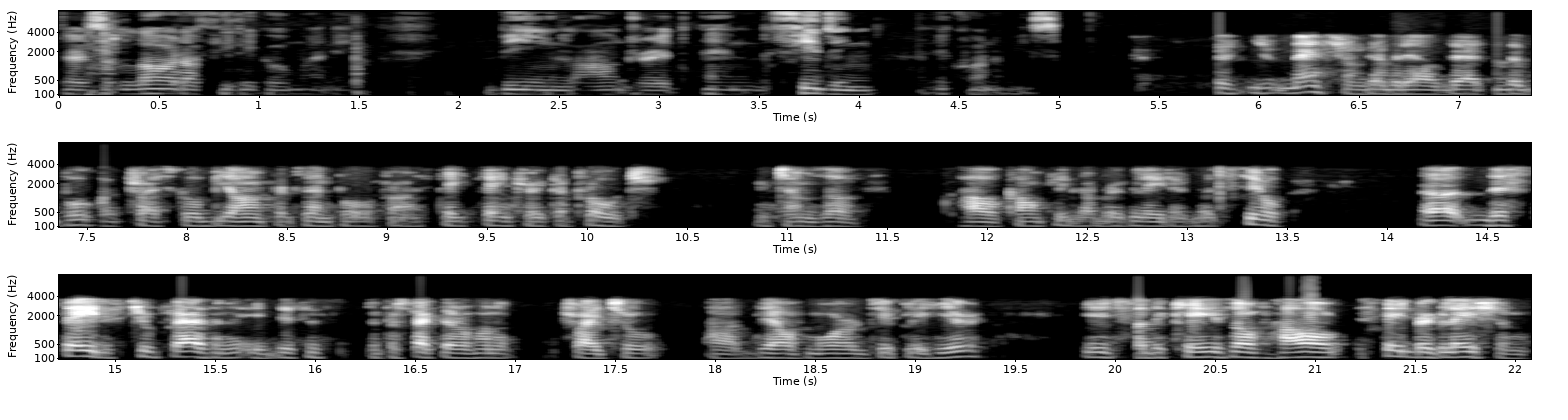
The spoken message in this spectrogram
there's a lot of illegal money being laundered and feeding economies. You mentioned, Gabriel, that the book tries to go beyond, for example, from a state centric approach in terms of how conflicts are regulated, but still, uh, the state is still present. This is the perspective I want to try to uh, delve more deeply here. It's the case of how state regulations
